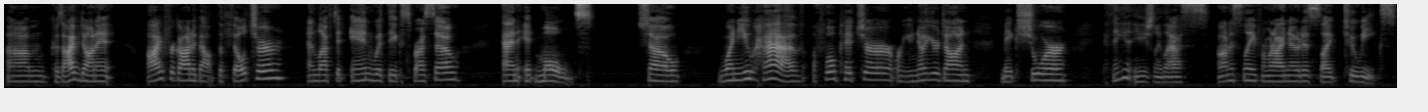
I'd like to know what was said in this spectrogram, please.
because um, I've done it, I forgot about the filter and left it in with the espresso and it molds. So when you have a full pitcher or you know you're done, make sure, I think it usually lasts, honestly, from what I noticed, like two weeks.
